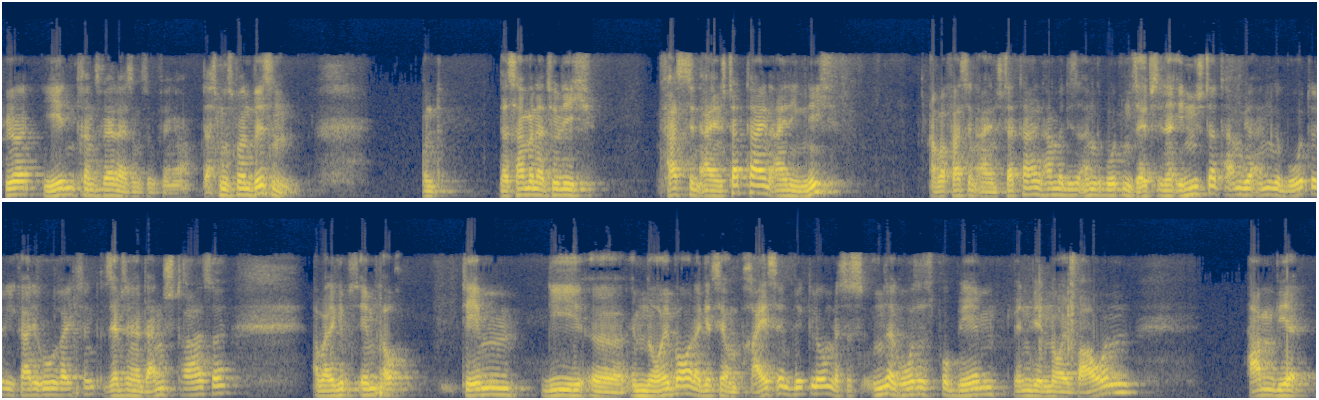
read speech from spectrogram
für jeden Transferleistungsempfänger. Das muss man wissen. Und das haben wir natürlich fast in allen Stadtteilen, einigen nicht. Aber fast in allen Stadtteilen haben wir diese Angebote. Selbst in der Innenstadt haben wir Angebote, die KDU-gerecht sind, selbst in der Dannstraße. Aber da gibt es eben auch Themen, die äh, im Neubau, da geht es ja um Preisentwicklung. Das ist unser großes Problem. Wenn wir neu bauen, haben wir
